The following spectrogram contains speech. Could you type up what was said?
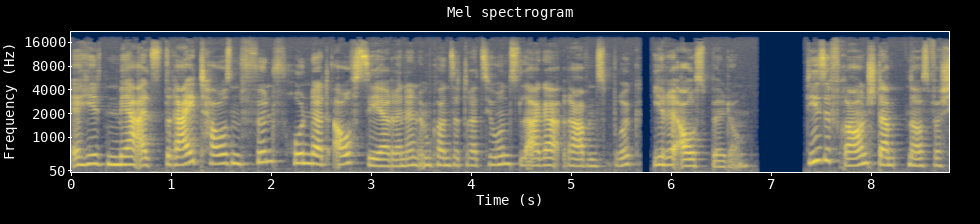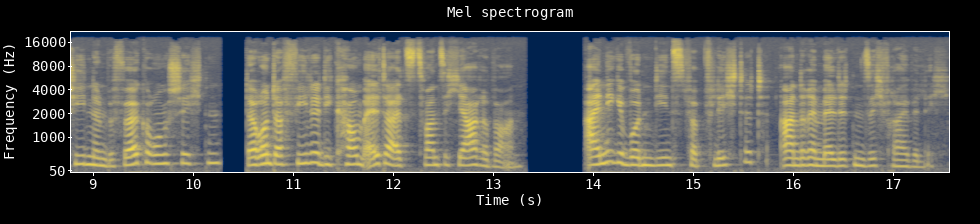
erhielten mehr als 3500 Aufseherinnen im Konzentrationslager Ravensbrück ihre Ausbildung. Diese Frauen stammten aus verschiedenen Bevölkerungsschichten, darunter viele, die kaum älter als 20 Jahre waren. Einige wurden dienstverpflichtet, andere meldeten sich freiwillig.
